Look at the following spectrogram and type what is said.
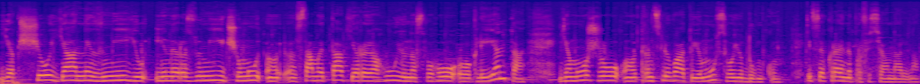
якщо я не вмію і не розумію, чому е, е, саме так я реагую на свого е, клієнта, я можу транслювати йому свою думку. І це вкрай непрофесіонально.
